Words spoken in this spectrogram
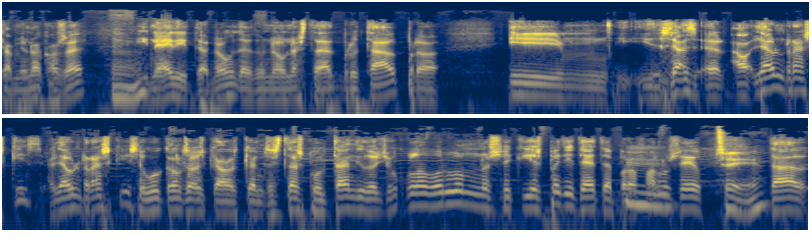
també una cosa mm. inèdita, no?, de donar una estadat brutal, però i, i, saps, allà on rasquis, allà on rasquis, segur que, els, que, que ens està escoltant diu, jo col·laboro amb no sé qui, és petiteta, però mm. fa el seu. Sí. Tal.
